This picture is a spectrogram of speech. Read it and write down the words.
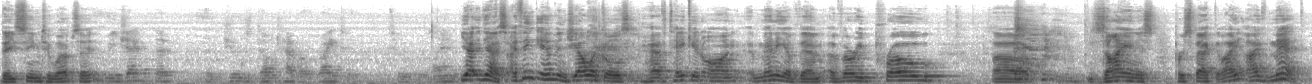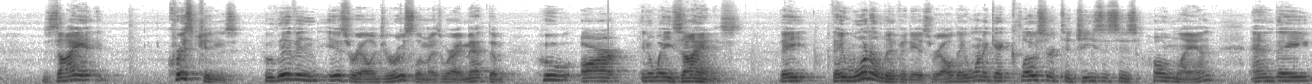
They seem to upset. Reject that the Jews don't have a right to, to the land. Yeah, yes. I think evangelicals have taken on, many of them, a very pro uh, Zionist perspective. I, I've met Zion Christians who live in Israel, in Jerusalem, is where I met them, who are, in a way, Zionists. They, they want to live in Israel. They want to get closer to Jesus' homeland, and they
